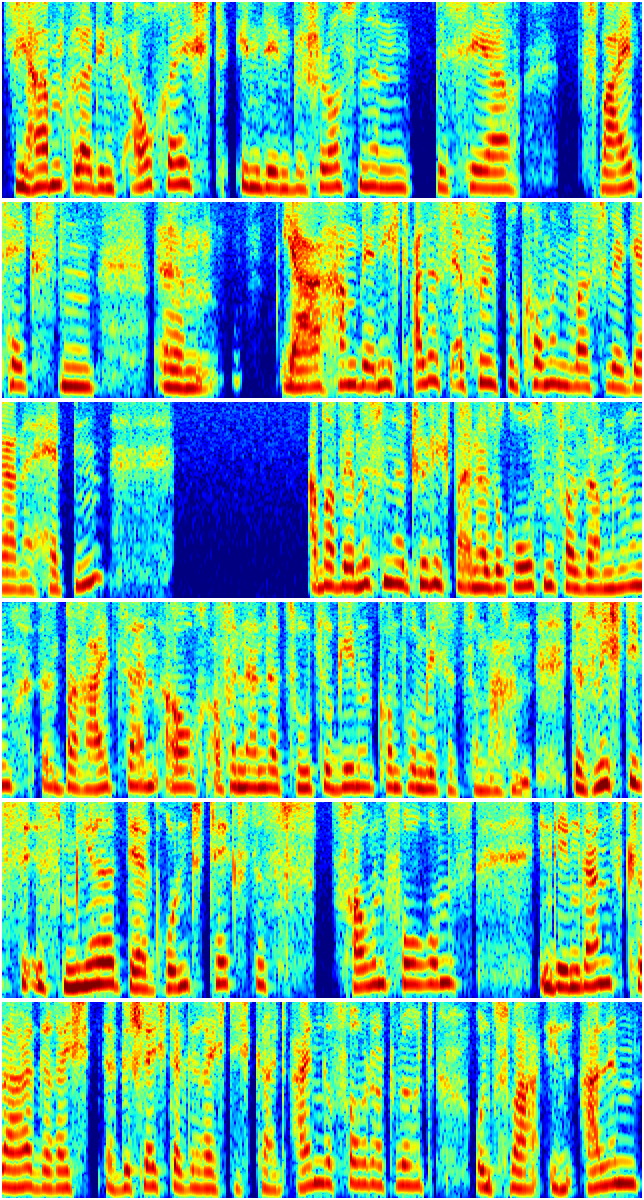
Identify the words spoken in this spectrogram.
Sie haben allerdings auch recht, in den beschlossenen bisher zwei Texten ähm, ja, haben wir nicht alles erfüllt bekommen, was wir gerne hätten. Aber wir müssen natürlich bei einer so großen Versammlung äh, bereit sein, auch aufeinander zuzugehen und Kompromisse zu machen. Das Wichtigste ist mir der Grundtext des Frauenforums, in dem ganz klar Gerecht, äh, Geschlechtergerechtigkeit eingefordert wird, und zwar in allen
